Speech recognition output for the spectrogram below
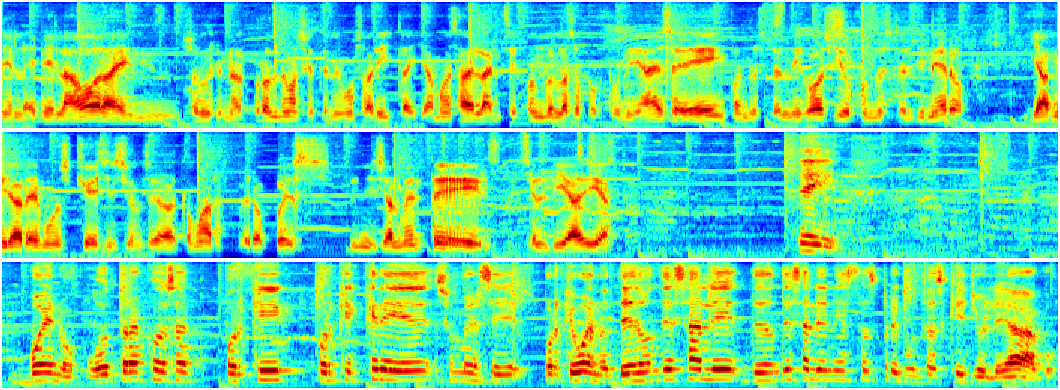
el, en el ahora, en solucionar problemas que tenemos ahorita. Ya más adelante, cuando las oportunidades se den, cuando esté el negocio, cuando esté el dinero, ya miraremos qué decisión se va a tomar. Pero pues inicialmente el día a día. Sí, bueno, otra cosa, ¿por qué, ¿por qué, cree su merced? Porque bueno, ¿de dónde, sale, ¿de dónde salen estas preguntas que yo le hago?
